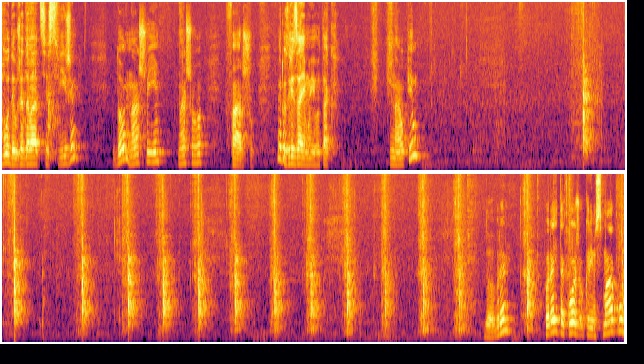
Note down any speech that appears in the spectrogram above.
буде вже даватися свіжим до нашої, нашого фаршу. Ми розрізаємо його так на опіл. Добре. Порей також, окрім смаку,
